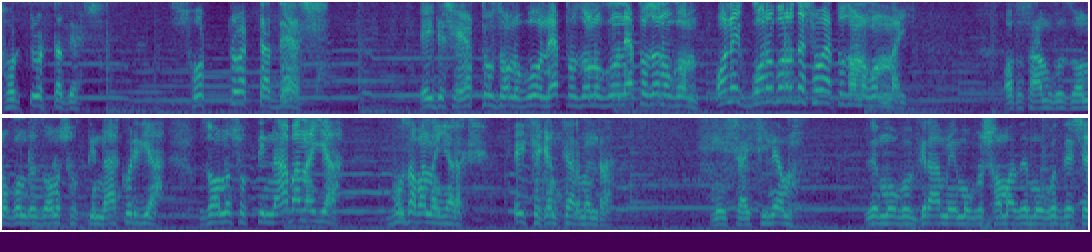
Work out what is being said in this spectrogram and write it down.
ছোট্ট একটা দেশ, ছোট্ট একটা দেশ। এই দেশে এত জনগণ এত জনগণ এত জনগণ, অনেক বড় বড় দেশেও এত জনগণ নাই। অথচ আমগো জনগণের জনশক্তি না করিয়া, জনশক্তি না বানাইয়া বোঝা বানাইয়া রাখছে। এই সেকেন্ড চেয়ারম্যানরা মুই চাইছিলাম যে মগো গ্রামে, মগো সমাজে, মগো দেশে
